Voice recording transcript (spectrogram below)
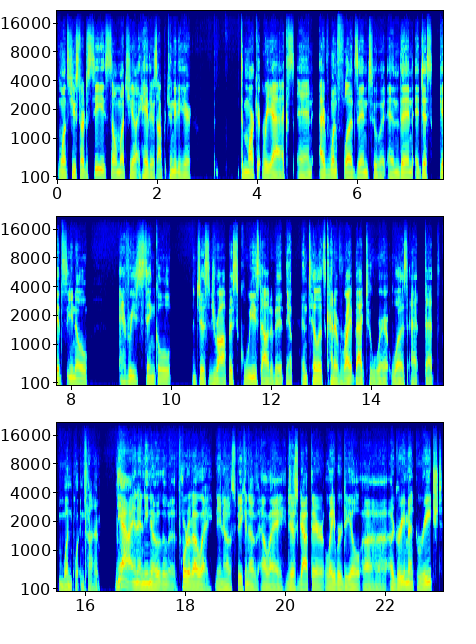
once you start to see so much, you know, like, hey, there's opportunity here, the market reacts and everyone floods into it. And then it just gets, you know, every single just drop is squeezed out of it yep. until it's kind of right back to where it was at that one point in time. Yeah, and then you know the Port of LA. You know, speaking of LA, just got their labor deal uh, agreement reached.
